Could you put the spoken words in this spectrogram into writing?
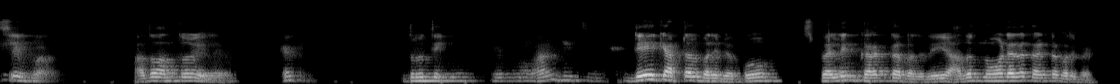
ಸಿಂಪಲ್ ಅದು ಅಂತೂ ಇಲ್ಲ ಧೃತಿ. ಡಿ ಕ್ಯಾಪಿಟಲ್ ಬರಿಬೇಕು. ಸ್ಪೆಲ್ಲಿಂಗ್ ಕರೆಕ್ಟ್ ಬರೀರಿ. ಅದನ್ನ ನೋಡಿದ್ರೆ ಕರೆಕ್ಟ್ ಬರಿಬೇಕು.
